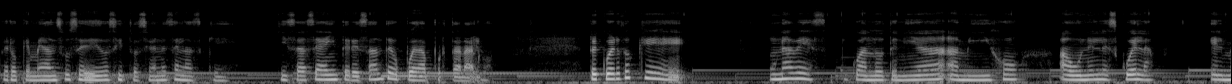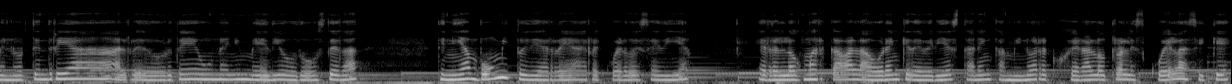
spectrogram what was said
pero que me han sucedido situaciones en las que quizás sea interesante o pueda aportar algo. Recuerdo que una vez, cuando tenía a mi hijo aún en la escuela, el menor tendría alrededor de un año y medio o dos de edad, tenía vómito y diarrea, recuerdo ese día. El reloj marcaba la hora en que debería estar en camino a recoger al otro a la escuela, así que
